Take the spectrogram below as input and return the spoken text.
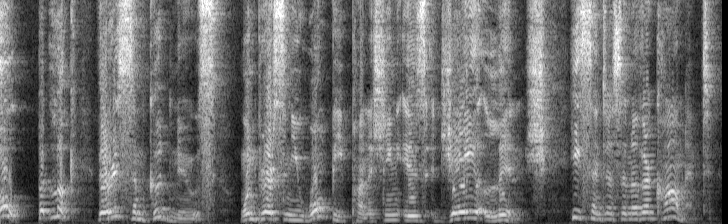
Oh, but look, there is some good news. One person you won't be punishing is Jay Lynch. He sent us another comment.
